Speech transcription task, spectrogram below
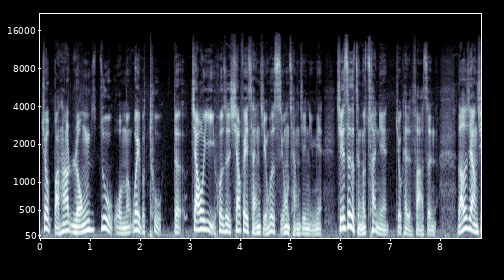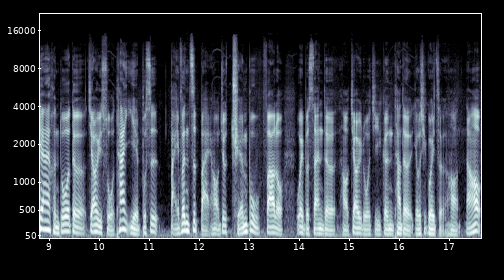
就把它融入我们 Web Two。的交易或者是消费场景或者使用场景里面，其实这个整个串联就开始发生了。老实讲，现在很多的交易所，它也不是百分之百哈，就全部 follow Web 三的好交易逻辑跟它的游戏规则哈。然后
